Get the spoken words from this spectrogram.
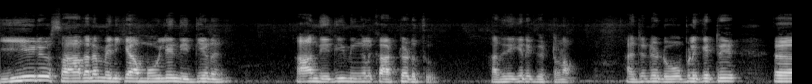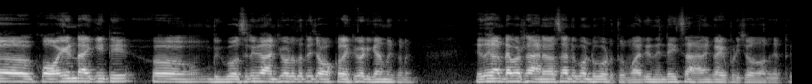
ഈ ഒരു സാധനം എനിക്ക് അമൂല്യ നിധിയാണ്. ആ നിധി നിങ്ങൾ കട്ടെടുത്തു. അതിനിങ്ങനെ കിട്ടണം. അതിന്റെ ഡ്യൂപ്ലിക്കേറ്റ് കോയ ഉണ്ടാക്കിയിട്ട് ബിഗ് ബോസിൽ കാണിച്ചു കൊടുത്തിട്ട് ചോക്ലേറ്റ് മേടിക്കാൻ നിൽക്കണ്. ഇത് കണ്ടപ്പോൾ ഷാനവാസായിട്ട് കൊണ്ട് കൊടുത്തു. മതി നിന്റെ ഈ സാധനം കൈപ്പിടിച്ചോ എന്ന് പറഞ്ഞിട്ട്.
